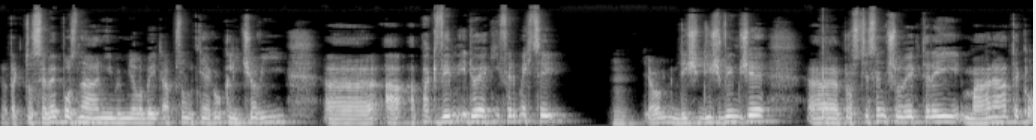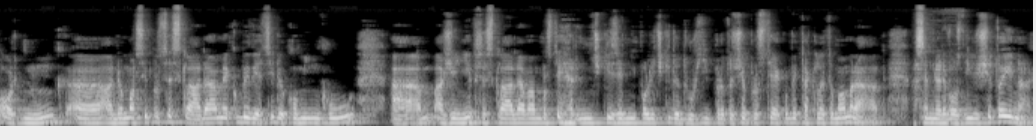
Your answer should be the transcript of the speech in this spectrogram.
Jo, tak to sebepoznání by mělo být absolutně jako klíčový. A, a, a pak vím i do jaký firmy chci. Hmm. Jo, když, když vím, že uh, prostě jsem člověk, který má rád jako ordnung uh, a doma si prostě skládám jakoby věci do komínků a, a ženě přeskládávám prostě hrníčky z jedné poličky do druhé, protože prostě jakoby takhle to mám rád a jsem nervózní, když je to jinak,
